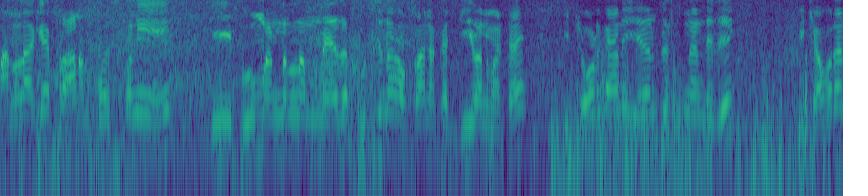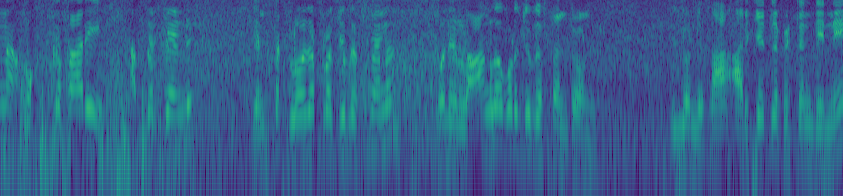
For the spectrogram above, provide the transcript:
మనలాగే ప్రాణం పోసుకొని ఈ భూమండలం మీద పుట్టిన ఒకనొక జీవి అనమాట ఇది చూడగానే ఏమనిపిస్తుందండి ఇది? మీకు ఎవరైనా ఒక్కసారి అబ్జర్వ్ చేయండి. ఎంత క్లోజప్లో చూపిస్తున్నాను. కొన్ని లాంగ్లో కూడా చూపిస్తాను చూడండి. ఇదిగోండి నా అరిచేతిలో పెట్టండి దీన్ని.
